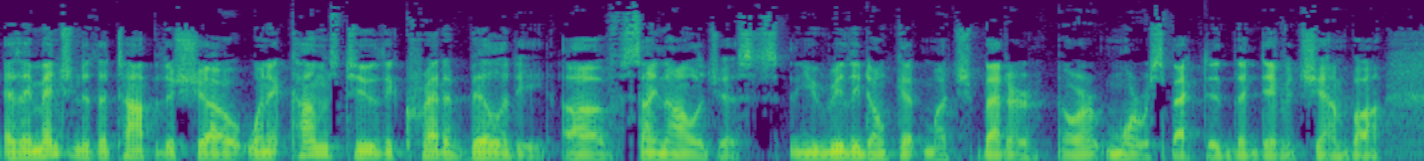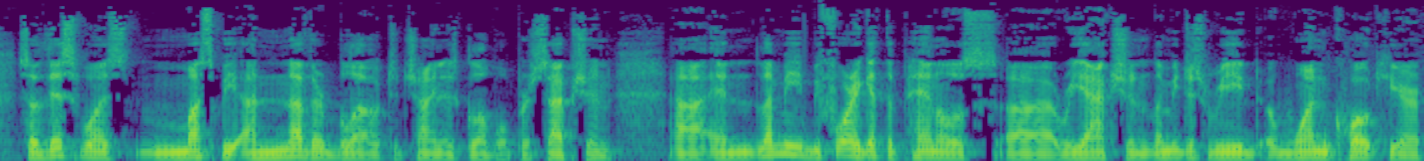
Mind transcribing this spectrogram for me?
As I mentioned at the top of the show, when it comes to the credibility of sinologists, you really don't get much better or more respected than David Shambaugh. So this was must be another blow to China's global perception. Uh, and let me, before I get the panel's uh, reaction, let me just read one quote here.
